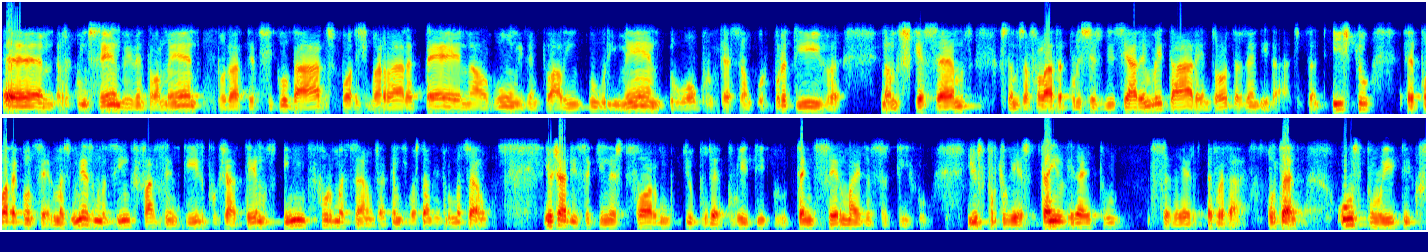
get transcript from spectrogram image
Uh, reconhecendo, eventualmente, poderá ter dificuldades, pode esbarrar até em algum eventual encobrimento ou proteção corporativa. Não nos esqueçamos que estamos a falar da Polícia Judiciária e Militar, entre outras entidades. Portanto, isto uh, pode acontecer, mas mesmo assim faz sentido porque já temos informação, já temos bastante informação. Eu já disse aqui neste fórum que o poder político tem de ser mais assertivo. E os portugueses têm o direito de saber a verdade. Portanto, os políticos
